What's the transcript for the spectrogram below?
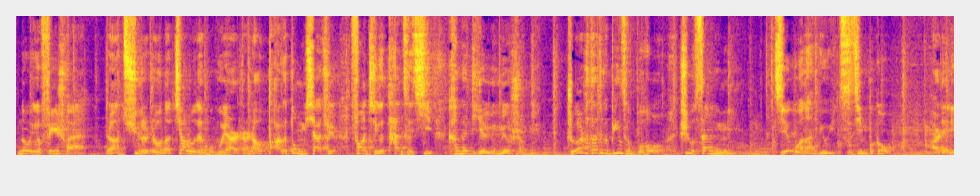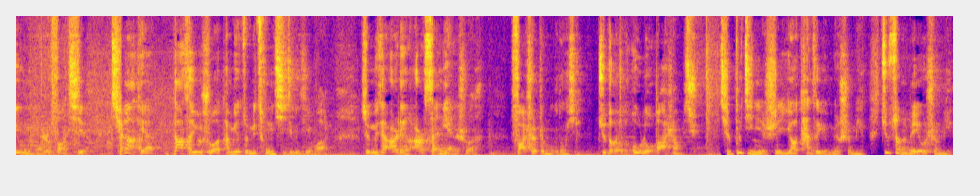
弄一个飞船，然后去了之后呢，降落在木卫二上，然后打个洞下去，放几个探测器，看看底下有没有生命。主要是它这个冰层不厚，只有三公里。结果呢，由于资金不够，二零零五年时候放弃了。前两天 NASA 又说他们又准备重启这个计划，准备在二零二三年的时候呢，发射这么个东西，就到这个欧罗巴上面去。其实不仅仅是要探测有没有生命，就算没有生命，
